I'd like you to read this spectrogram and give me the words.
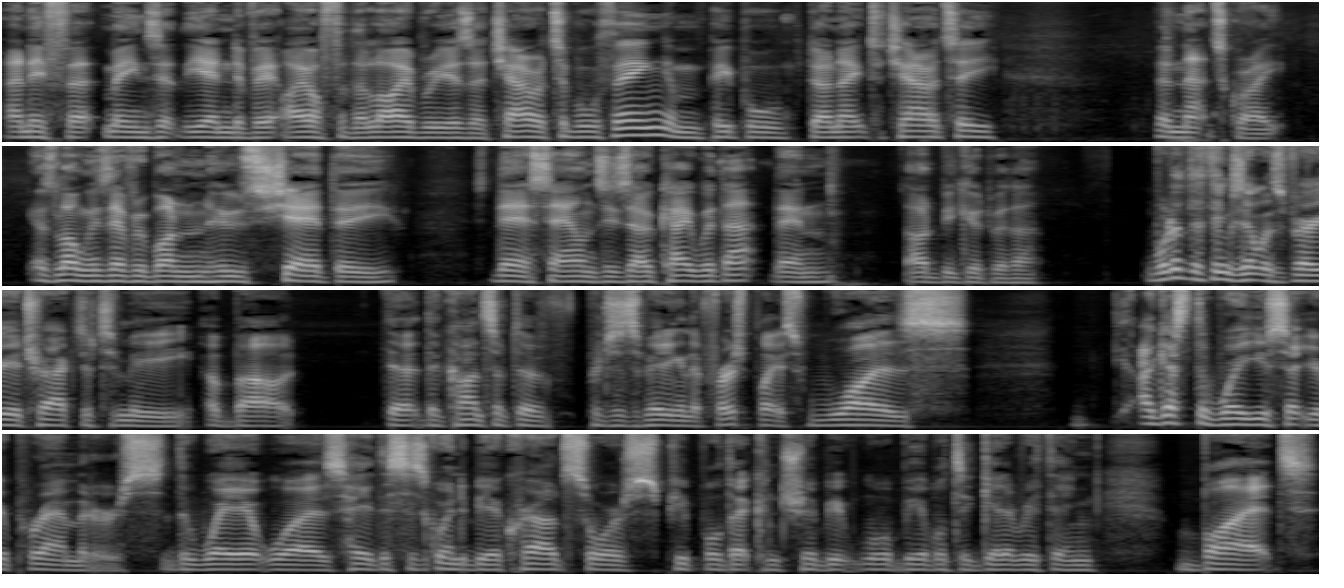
And if that means at the end of it, I offer the library as a charitable thing and people donate to charity, then that's great. As long as everyone who's shared the their sounds is okay with that, then I'd be good with that. One of the things that was very attractive to me about the the concept of participating in the first place was I guess the way you set your parameters, the way it was, hey, this is going to be a crowdsource, people that contribute will be able to get everything, but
